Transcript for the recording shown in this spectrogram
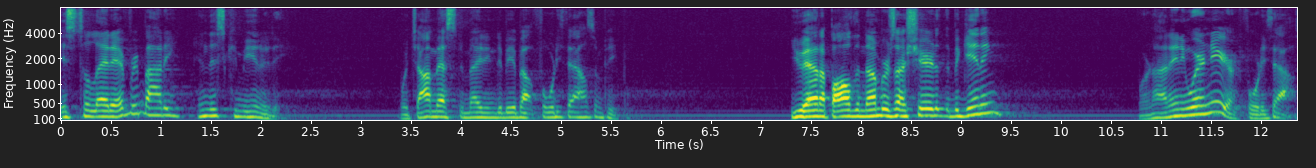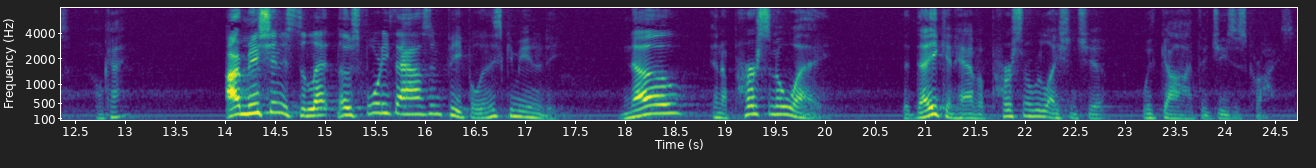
is to let everybody in this community, which I'm estimating to be about 40,000 people, you add up all the numbers I shared at the beginning, we're not anywhere near 40,000, okay? Our mission is to let those 40,000 people in this community know in a personal way that they can have a personal relationship with God through Jesus Christ.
